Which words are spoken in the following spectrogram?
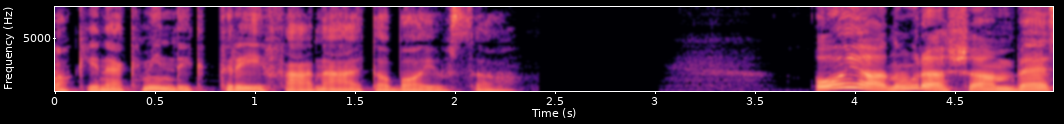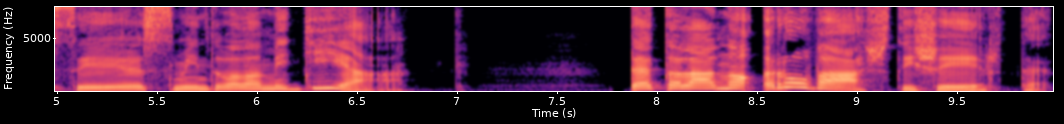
akinek mindig tréfán állt a bajusza. Olyan urasan beszélsz, mint valami diák. Te talán a rovást is érted.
